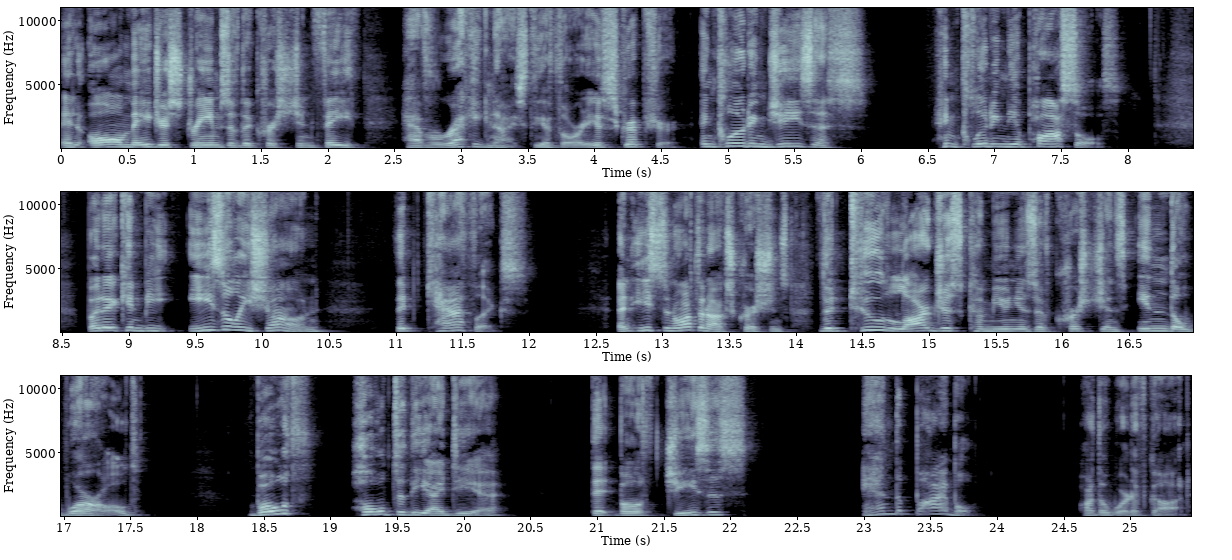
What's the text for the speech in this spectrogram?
and all major streams of the Christian faith have recognized the authority of Scripture, including Jesus, including the apostles. But it can be easily shown that Catholics, and Eastern Orthodox Christians, the two largest communions of Christians in the world, both hold to the idea that both Jesus and the Bible are the Word of God.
